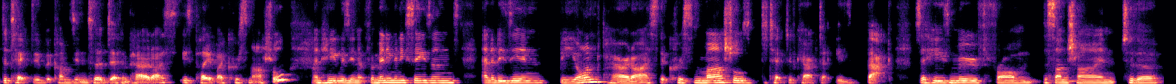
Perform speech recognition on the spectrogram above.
detective that comes into Death in Paradise is played by Kris Marshall. And he was in it for many, many seasons. And it is in Beyond Paradise that Kris Marshall's detective character is back. So he's moved from the sunshine to the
